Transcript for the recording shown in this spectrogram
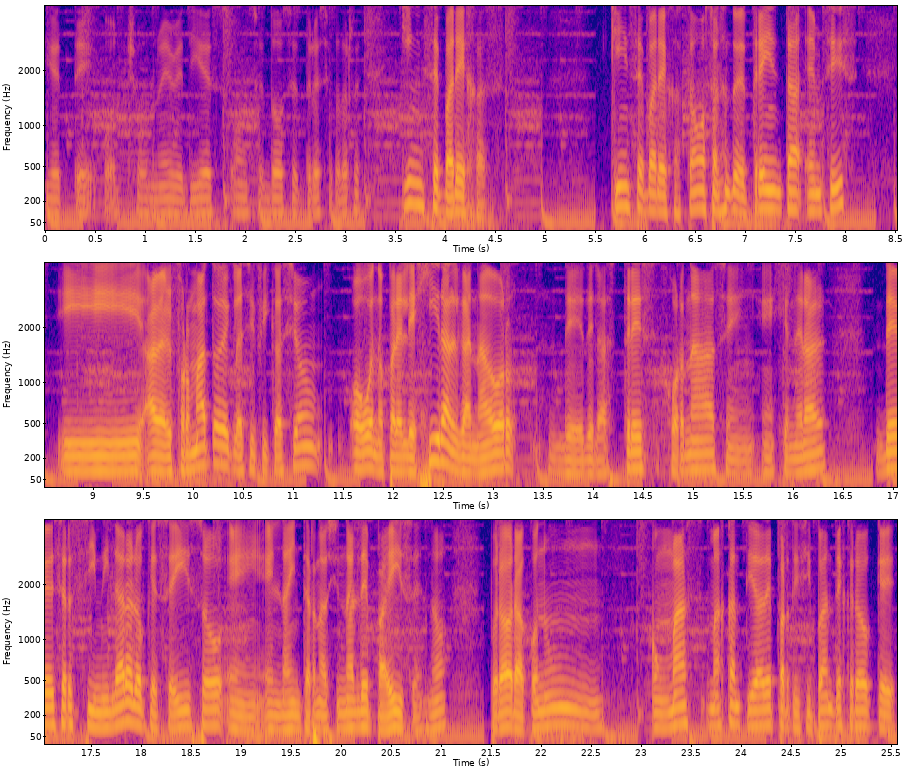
7, 8, 9, 10, 11, 12, 13, 14, 15 parejas. 15 parejas, estamos hablando de 30 MCs. Y a ver, el formato de clasificación, o bueno, para elegir al ganador de, de las tres jornadas en, en general, debe ser similar a lo que se hizo en, en la internacional de países, ¿no? Pero ahora, con un con más, más cantidad de participantes, creo que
